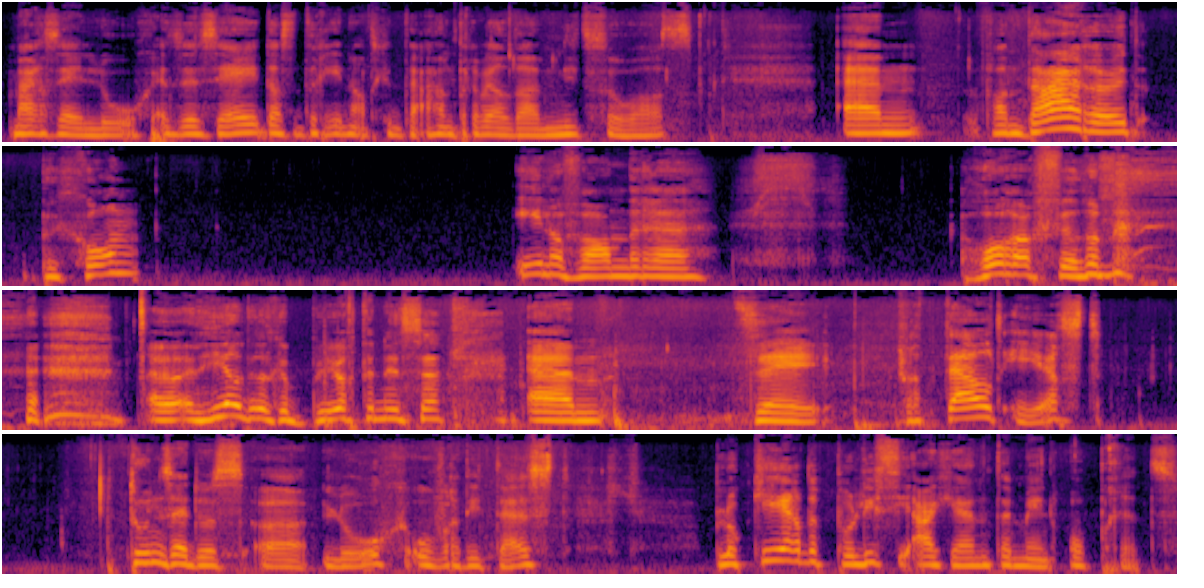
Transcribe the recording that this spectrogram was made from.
Maar zij loog en ze zei dat ze er een had gedaan, terwijl dat niet zo was. En van daaruit begon een of andere horrorfilm. Eh, een heel deel gebeurtenissen. En zij vertelt eerst, toen zij dus uh, loog over die test, blokkeerden politieagenten mijn oprit.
